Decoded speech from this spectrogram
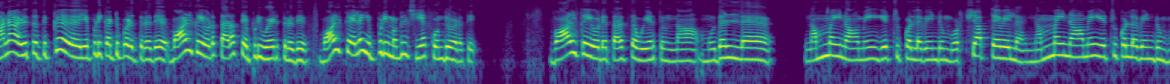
மன அழுத்தத்துக்கு எப்படி கட்டுப்படுத்துறது? வாழ்க்கையோட தரத்தை எப்படி உயர்த்துறது? வாழ்க்கையில் எப்படி மகிழ்ச்சியை கொண்டு வரது? வாழ்க்கையோட தரத்தை உயர்த்தணும்னா முதல்ல நம்மை நாமே ஏற்றுக்கொள்ள வேண்டும். ஒர்க் ஷாப் தேவையில்லை. நம்மை நாமே ஏற்றுக்கொள்ள வேண்டும்.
